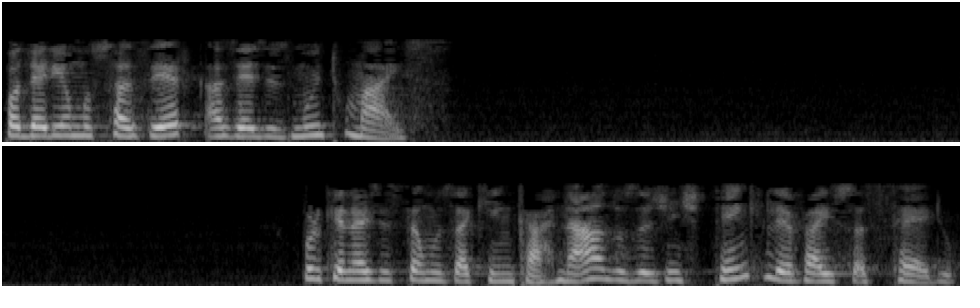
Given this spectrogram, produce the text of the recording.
Poderíamos fazer, às vezes, muito mais. Porque nós estamos aqui encarnados, a gente tem que levar isso a sério.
